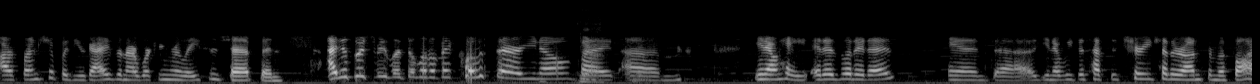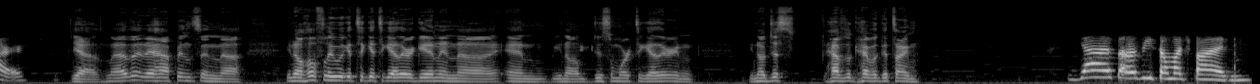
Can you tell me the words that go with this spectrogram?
our friendship with you guys and our working relationship. And I just wish we lived a little bit closer, you know. But um, you know, hey, it is what it is, and uh, you know we just have to cheer each other on from afar. Yeah, now that it happens, and uh, you know, hopefully we get to get together again and uh, and you know do some work together, and you know just have have a good time. Yes, that would be so much fun.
